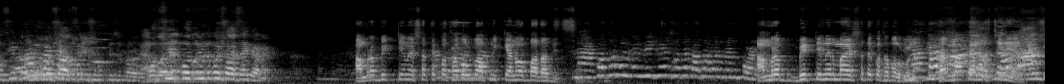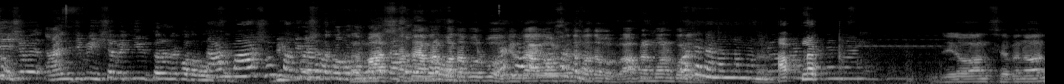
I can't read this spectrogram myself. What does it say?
অসি প্রতিনিধি বসে আছে অসি প্রতিনিধি বসে আছে এখানে। আমরা ভিকটিমের সাথে কথা বলব আপনি কেন বাধা দিচ্ছেন? না, কথা বলবেন, সাথে কথা বলবেন। আমরা ভিকটিমের মায়ের সাথে কথা বলব না। তার মাকে আমরা চিনি আইনজীবী হিসেবে আইনজীবী হিসেবে কি ধরনের কথা বলছেন তার মা সাথে কথা তার মার সাথে আমরা কথা বলব। কিন্তু আগে ওর সাথে কথা বলব। আপনার মন নেই। আপনার zero one seven one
